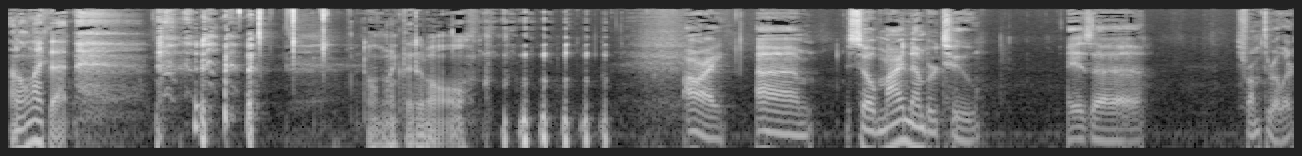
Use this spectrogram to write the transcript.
I don't like that. don't like that at all. all right. Um, so my number two is uh from Thriller,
